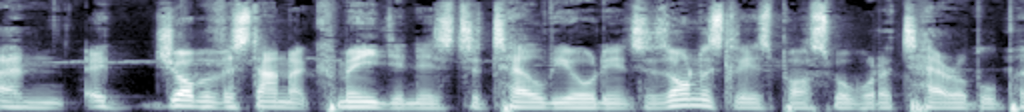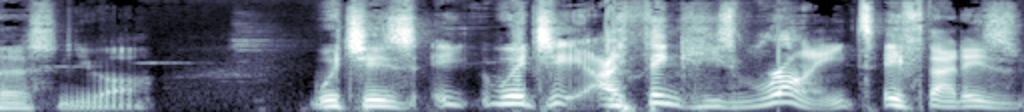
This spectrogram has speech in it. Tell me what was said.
"And a job of a stand-up comedian is to tell the audience as honestly as possible what a terrible person you are." Which is, which I think he's right. If that is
